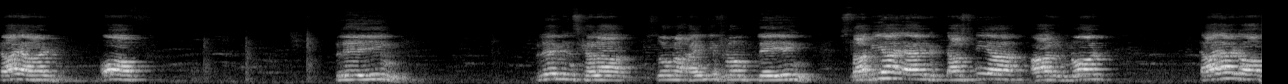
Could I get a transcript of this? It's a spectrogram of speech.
tired of playing play means খেলা সো আমরা ING from playing Sabiya and Tasniya are not tired of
